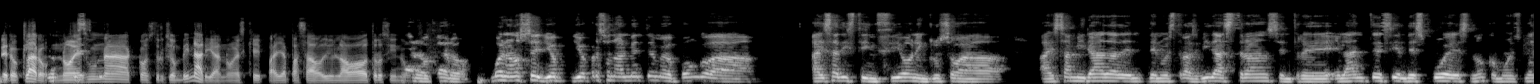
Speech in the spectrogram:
Pero claro, no es una construcción binaria, no es que haya pasado de un lado a otro, sino... Claro, claro. Bueno, no sé, yo, yo personalmente me opongo a a esa distinción, incluso a, esa mirada de, nuestras vidas trans entre el antes y el después, ¿no? Como es como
